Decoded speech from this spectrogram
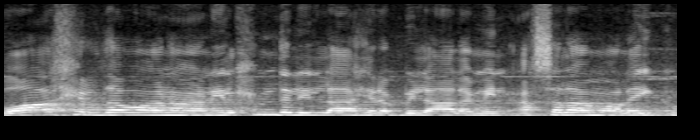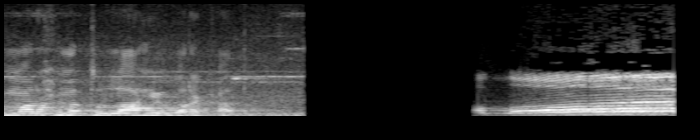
வாஹிர் தவானான் அலமதுல்லாஹி ரபில் ஆலமின். அஸ்லாம் வலைக்கம் வரமத்துல்லாஹி வரகாத்து Allah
